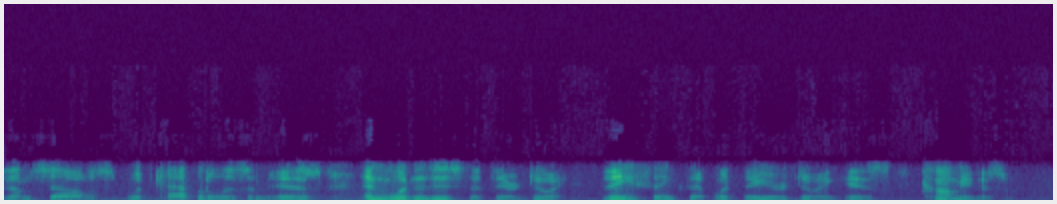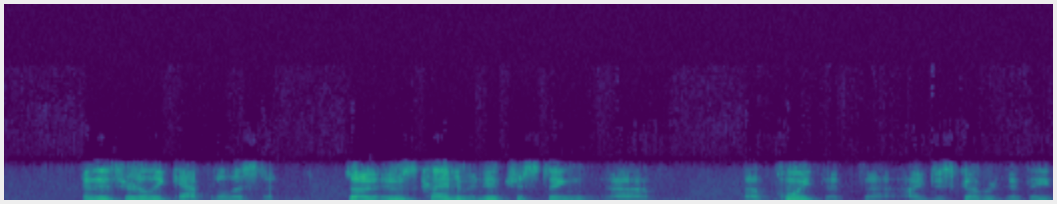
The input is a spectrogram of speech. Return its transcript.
themselves what capitalism is and what it is that they're doing. They think that what they are doing is communism, and it's really capitalistic. So it was kind of an interesting uh, point that uh, I discovered that they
